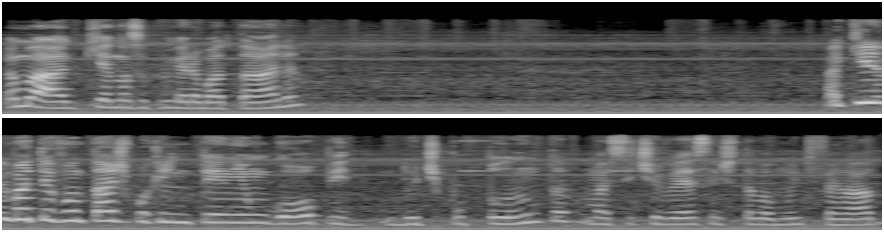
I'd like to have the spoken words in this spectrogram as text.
Vamos lá, aqui é a nossa primeira batalha. Aqui ele não vai ter vantagem porque ele não tem nenhum golpe do tipo planta, mas se tivesse a gente tava muito ferrado.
